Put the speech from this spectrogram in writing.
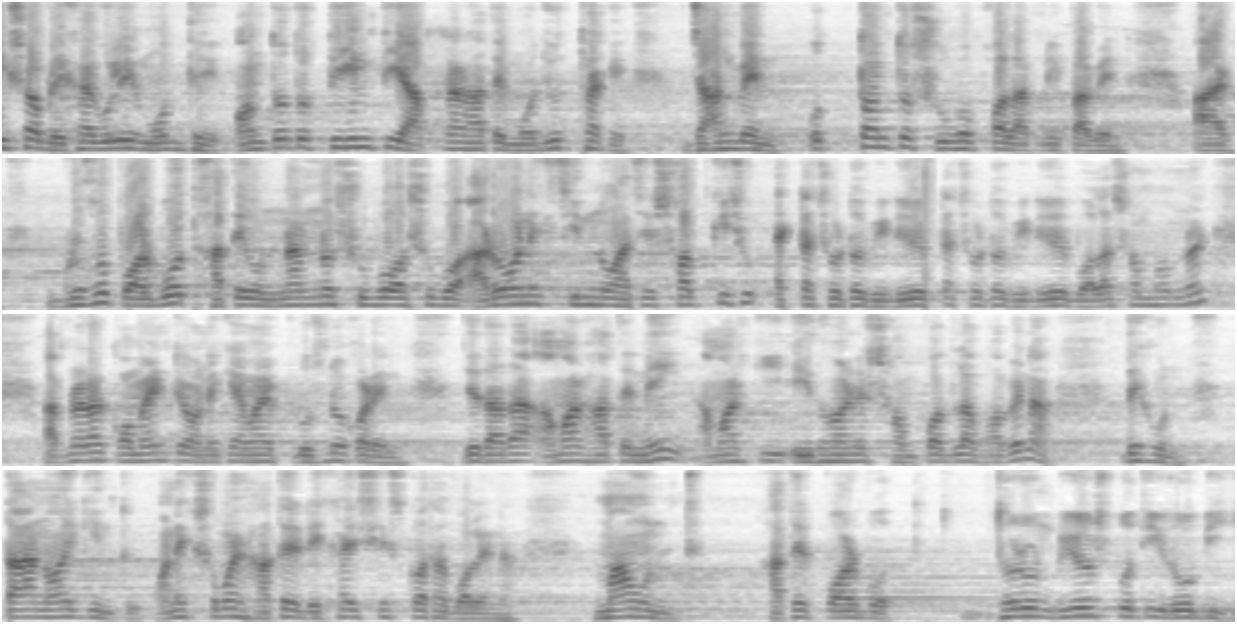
এই সব রেখাগুলির মধ্যে অন্তত তিনটি আপনার হাতে মজুদ থাকে, জানবেন অত্যন্ত শুভ ফল আপনি পাবেন। আর গ্রহ পর্বত হাতে অন্যান্য শুভ, অশুভ আরও অনেক চিহ্ন আছে সব কিছু একটা ছোট ভিডিও একটা ছোট ভিডিও বলা সম্ভব নয়। আপনারা কমেন্টে অনেকে আমায় প্রশ্ন করেন যে, দাদা, আমার হাতে নেই, আমার কি এই ধরনের সম্পদ লাভ হবে না? দেখুন, তা নয় কিন্তু, অনেক সময় হাতের রেখায় শেষ কথা বলে না। মাউন্ট, হাতের পর্বত ধরুন বৃহস্পতি, রবি,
